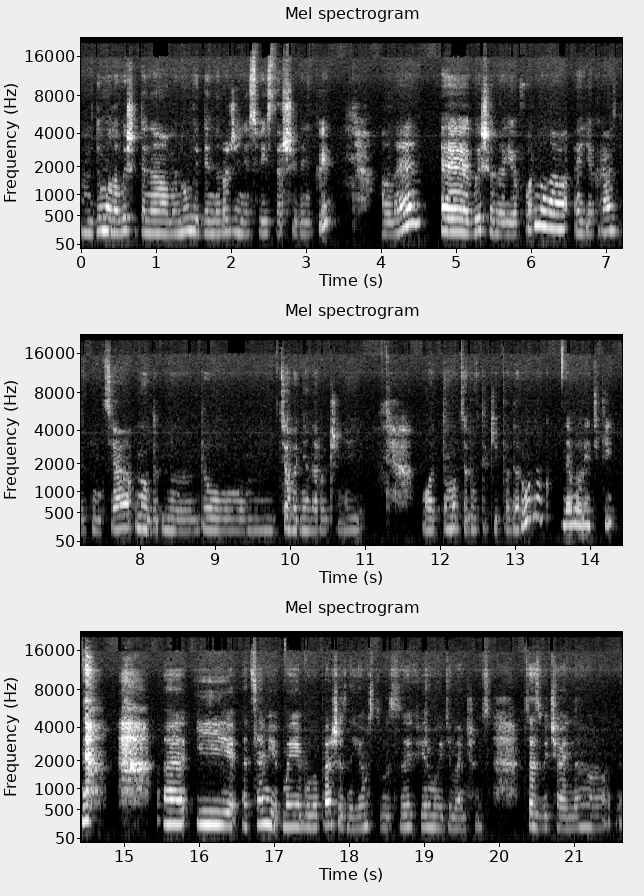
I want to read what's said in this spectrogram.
думала вишити на минулий день народження своєї старшої доньки, але е, вишила і оформила якраз до кінця, ну, до, ну, до цього дня народження її. От, тому це був такий подарунок невеличкий. Е, І це моє було перше знайомство з фірмою Dimensions. Це звичайна е,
